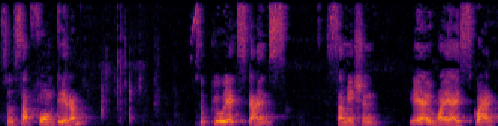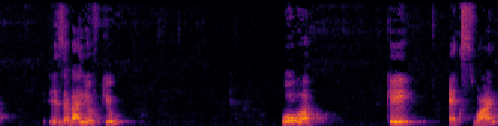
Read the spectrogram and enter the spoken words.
So subform theorem. So qx times summation ai yi squared is the value of q over k x y.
